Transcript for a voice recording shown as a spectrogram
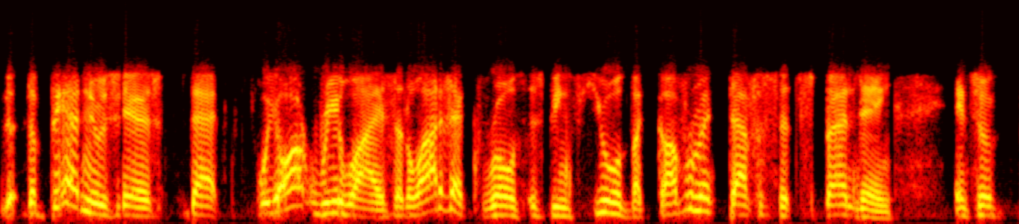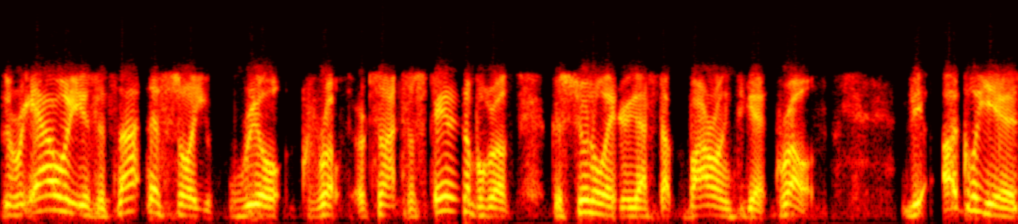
The, the bad news is that we to realize that a lot of that growth is being fueled by government deficit spending. And so the reality is it's not necessarily real growth or it's not sustainable growth because sooner or later you got to stop borrowing to get growth. The ugly is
